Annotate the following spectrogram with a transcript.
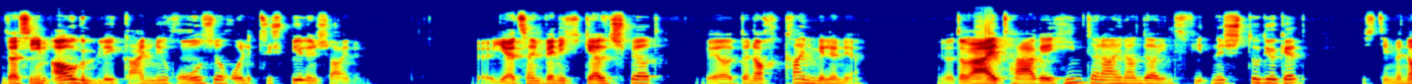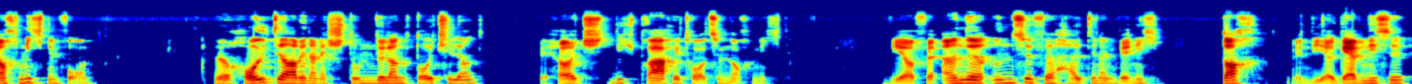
da sie im Augenblick keine große Rolle zu spielen scheinen. Wer jetzt ein wenig Geld spart, wird dennoch kein Millionär. Wer drei Tage hintereinander ins Fitnessstudio geht, ist immer noch nicht in Form. Wer heute Abend eine Stunde lang Deutsch lernt, beherrscht die Sprache trotzdem noch nicht. Wir verändern unser Verhalten ein wenig, doch wenn die Ergebnisse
